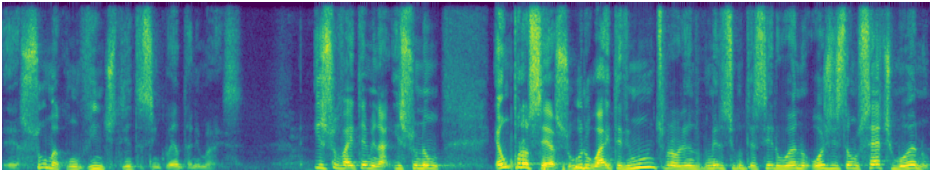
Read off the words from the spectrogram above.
é, suma com 20, 30, 50 animais. Isso vai terminar. Isso não. É um processo. O Uruguai teve muitos problemas no primeiro, segundo, terceiro ano. Hoje estão no sétimo ano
